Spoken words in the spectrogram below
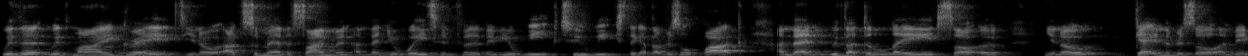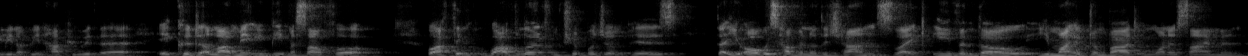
With it with my grades, you know, I'd submit an assignment and then you're waiting for maybe a week, two weeks to get that result back, and then with that delayed sort of you know getting the result and maybe not being happy with it, it could allow make me beat myself up. But I think what I've learned from triple jump is that you always have another chance. Like even though you might have done bad in one assignment,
